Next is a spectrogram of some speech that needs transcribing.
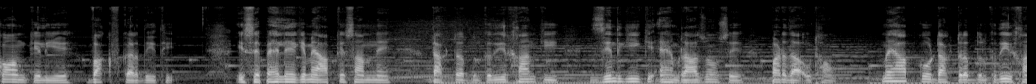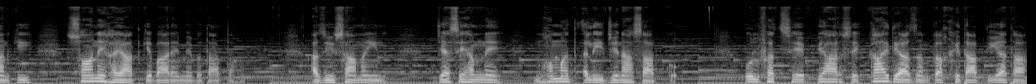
कौम के लिए वक्फ़ कर दी थी। इससे पहले कि मैं आपके सामने डॉक्टर अब्दुल कदीर ख़ान की ज़िंदगी के अहम राजों से पर्दा उठाऊँ, मैं आपको डॉक्टर अब्दुल कदीर ख़ान की सोने हयात के बारे में बताता हूँ। अज़ीज़ सामीन जैसे हमने मोहम्मद अली जिना साहब को उल्फत से प्यार से कायद अज़म का ख़िताब दिया था।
